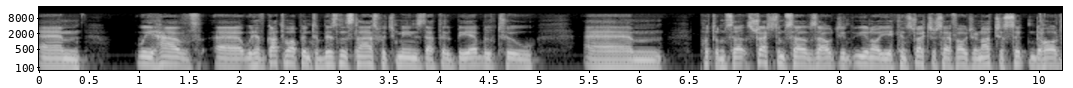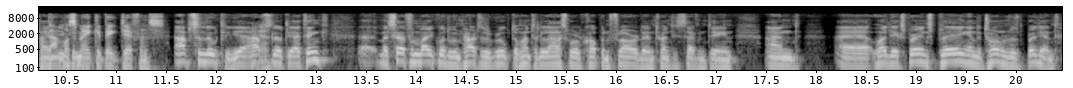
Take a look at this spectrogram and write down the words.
Um, we have uh, we have got them up into business class, which means that they'll be able to um, put themselves stretch themselves out. You, you know, you can stretch yourself out. You're not just sitting the whole time. That You must can- make a big difference. Absolutely, yeah, absolutely. I think uh, myself and Mike would have been part of the group that went to the last World Cup in Florida in 2017. And uh, while the experience playing in the tournament was brilliant,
